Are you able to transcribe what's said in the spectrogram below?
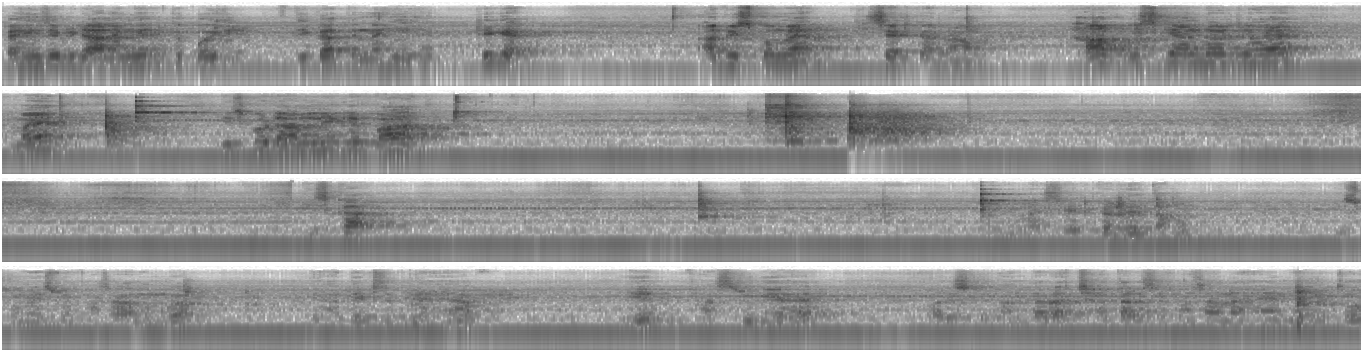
कहीं से भी डालेंगे तो कोई दिक्कत नहीं है, ठीक है? अब इसको मैं सेट कर रहा हूँ। अब इसके अंदर जो है, मैं इसको डालने के बाद इसका अभी मैं सेट कर देता हूँ। इसको मैं इसमें फंसा दूँगा। यहाँ देख सकते हैं आप, ये फंस गया है और इसके अंदर अच्छा तरह से फंसाना है, नहीं तो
